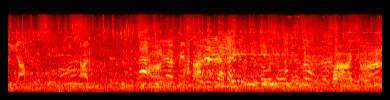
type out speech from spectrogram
ayam, kali, Tak kira peta, harga berapa. banyak.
